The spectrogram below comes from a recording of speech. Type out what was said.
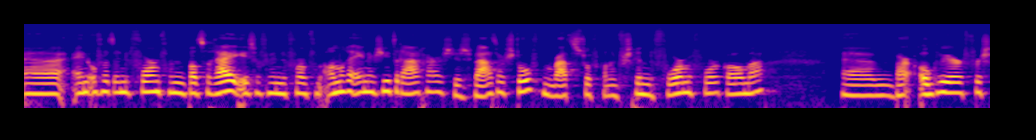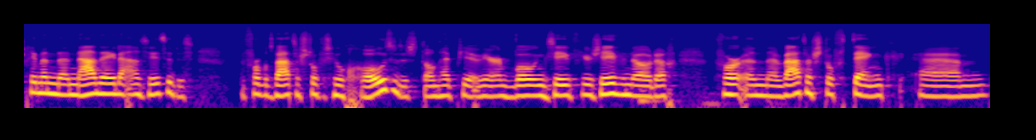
Uh, en of dat in de vorm van batterij is of in de vorm van andere energiedragers, dus waterstof. Maar waterstof kan in verschillende vormen voorkomen, um, waar ook weer verschillende nadelen aan zitten. Dus bijvoorbeeld waterstof is heel groot, dus dan heb je weer een Boeing 747 nodig voor een uh, waterstoftank um,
